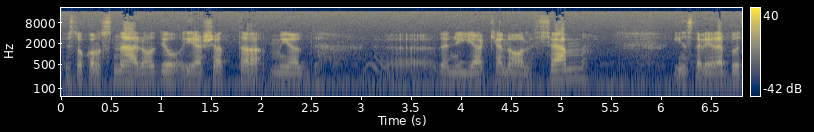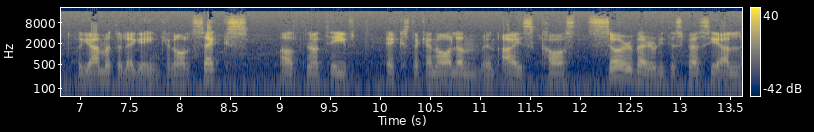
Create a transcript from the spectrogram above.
till Stockholms närradio och ersätta med eh, den nya kanal 5 installera BUT-programmet och lägga in kanal 6 alternativt extra kanalen med en Icecast-server och lite speciell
